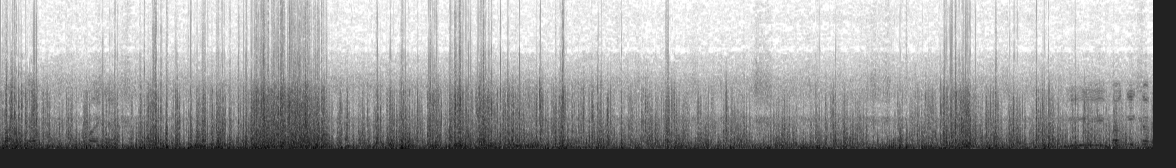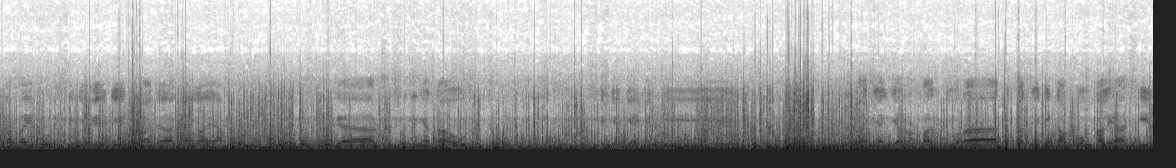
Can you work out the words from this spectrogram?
panjang banyak dibagikan Bapak Ibu video ini kepada halayak agar sepertinya tahu kejadiannya di sepanjang jalan Pantura tepatnya di Kampung Kali Asin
